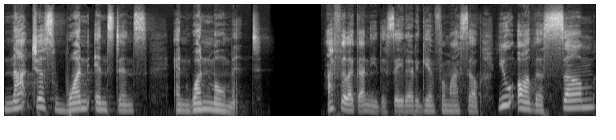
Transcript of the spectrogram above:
not just one instance and one moment. I feel like I need to say that again for myself. You are the sum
